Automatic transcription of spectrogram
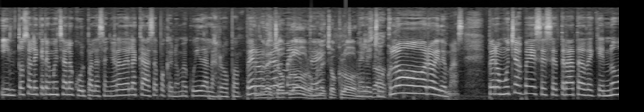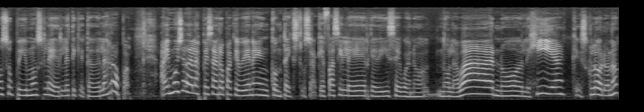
y entonces le queremos echar la culpa a la señora de la casa porque no me cuida la ropa. Pero Me le echó realmente- cloro, me le echó cloro. Me le echó cloro y demás. Pero muchas veces se trata de que no supimos leer la etiqueta de la ropa. Hay muchas de las piezas de ropa que vienen en contexto, o sea, que es fácil leer, que dice, bueno, no lavar, no lejía, que es cloro, ¿no?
